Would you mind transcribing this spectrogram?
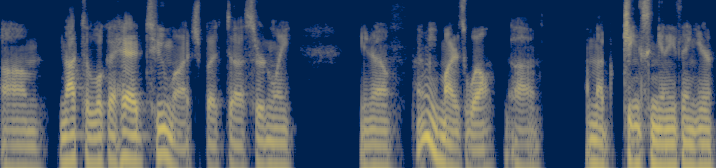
Um, not to look ahead too much, but uh, certainly, you know, I mean, might as well. Uh, I'm not jinxing anything here.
